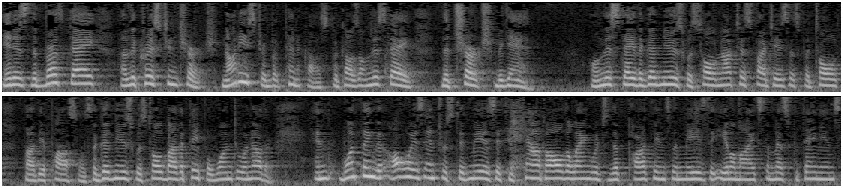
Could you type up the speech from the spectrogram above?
It is the birthday of the Christian church. Not Easter, but Pentecost, because on this day the church began. On this day, the good news was told not just by Jesus, but told by the apostles. The good news was told by the people, one to another. And one thing that always interested me is if you count all the language, the Parthians, the Medes, the Elamites, the Mesopotamians,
